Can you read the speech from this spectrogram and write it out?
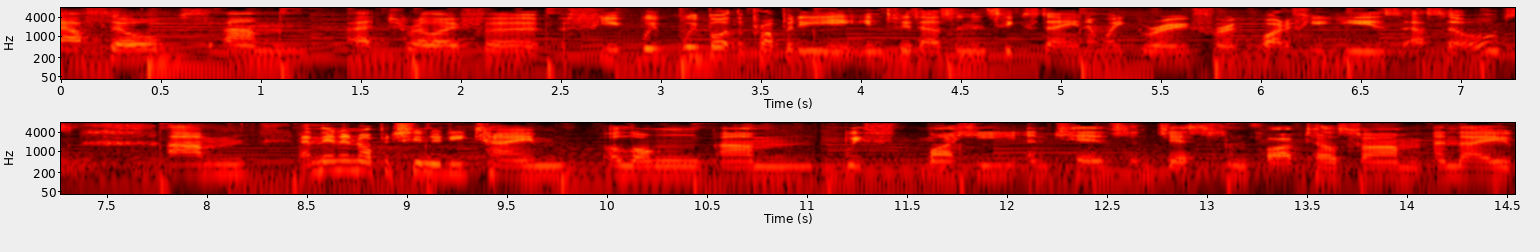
ourselves um, at Torello for a few. We, we bought the property in 2016 and we grew for quite a few years ourselves. Um, and then an opportunity came along um, with Mikey and Kez and Jess from Five Tails Farm, and they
